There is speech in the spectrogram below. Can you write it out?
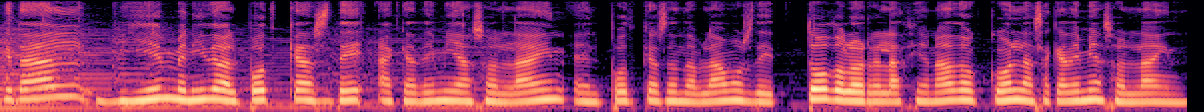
¿qué tal? Bienvenido al podcast de Academias Online, el podcast donde hablamos de todo lo relacionado con las academias online.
